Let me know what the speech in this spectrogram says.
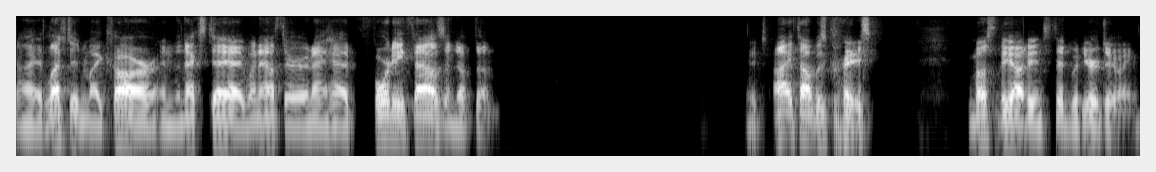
I left it in my car, and the next day I went out there and I had 40,000 of them. Which I thought was great. Most of the audience did what you're doing.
